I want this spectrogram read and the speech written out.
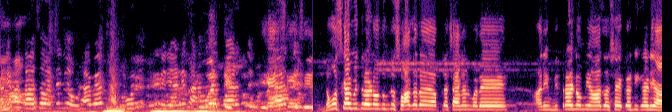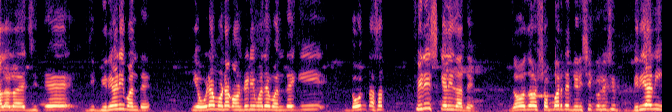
आणि आता असं वाटतं की एवढा वेळ थांबून बिर्याणी खाणं नमस्कार मित्रांनो तुमचं स्वागत आहे आपल्या चॅनलमध्ये. आणि मित्रांनो मी आज अशा एका ठिकाणी आलेलो आहे जिथे जी बिर्याणी बनते ती एवढ्या मोठ्या क्वांटिटीमध्ये बनते की दोन तासात फिनिश केली जाते. जवळजवळ शंभर ते दीडशे किलोची बिर्याणी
